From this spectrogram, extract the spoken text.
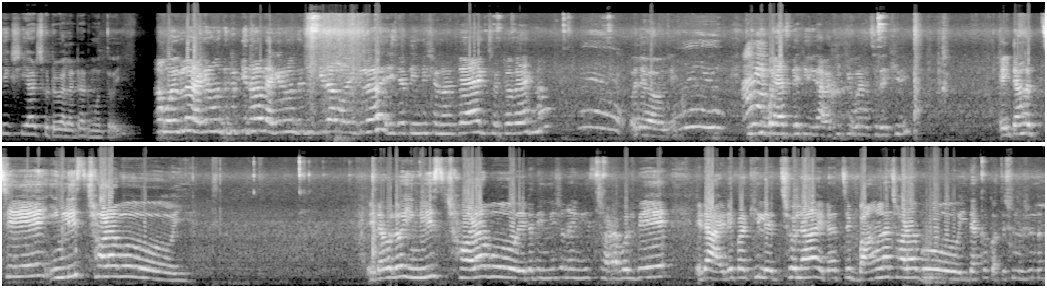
ঠিক সে আর ছোটবেলাটার মতোই। বইগুলো ব্যাগের মধ্যে ঢুকিয়ে দাও, ব্যাগের মধ্যে ঢুকিয়ে দাও, বইগুলো। এই যে তিন সোনার ব্যাগ, ছোট ব্যাগ, না? ওলে বাবুলে কি বই আছে দেখি, দাঁড়া, কি কি বই আছে দেখি। এইটা হচ্ছে ইংলিশ ছড়া বই। এটা হলো ইংলিশ ছড়াবো, এটা তিন সোনা ইংলিশ ছড়া বলবে। এটা আইডে পাখি লেজছোলা এটা হচ্ছে বাংলা ছড়াবো। এই দেখো কত সুন্দর সুন্দর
